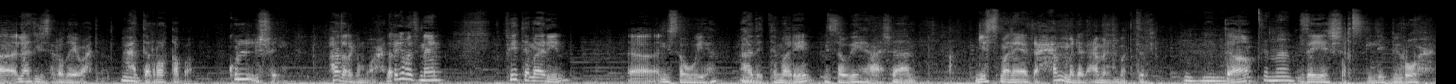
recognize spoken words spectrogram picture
آه، لا تجلس على وضعيه واحدة حتى الرقبة. كل شيء. هذا رقم واحد. رقم اثنين في تمارين آه، نسويها. هذه التمارين نسويها عشان جسمنا يتحمل العمل المكتبي مم. تمام؟ تمام. زي الشخص اللي بيروح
